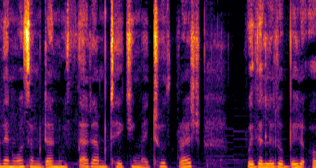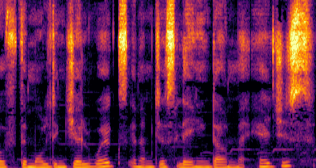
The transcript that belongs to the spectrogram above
and then once I'm done with that I'm taking my toothbrush with a little bit of the molding gel wax and I'm just laying down my edges.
